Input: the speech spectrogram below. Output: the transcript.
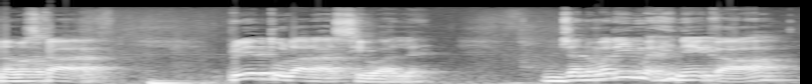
नमस्कार। प्रिय तुला राशि वाले, जनवरी महीने का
